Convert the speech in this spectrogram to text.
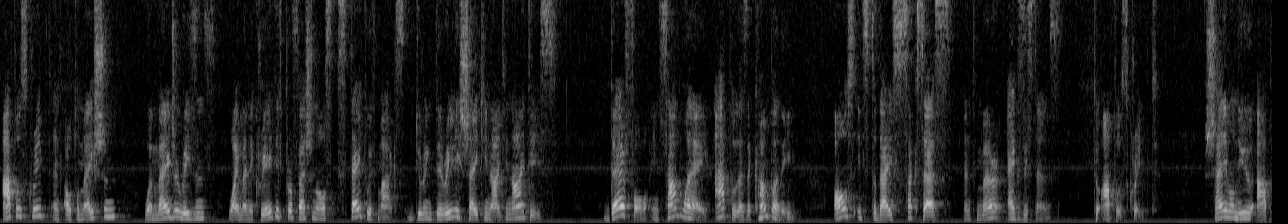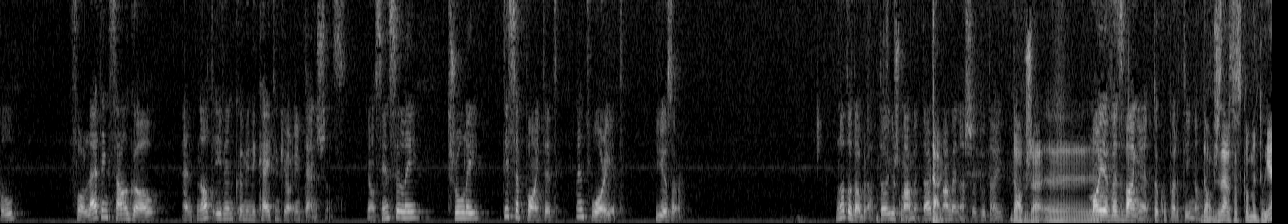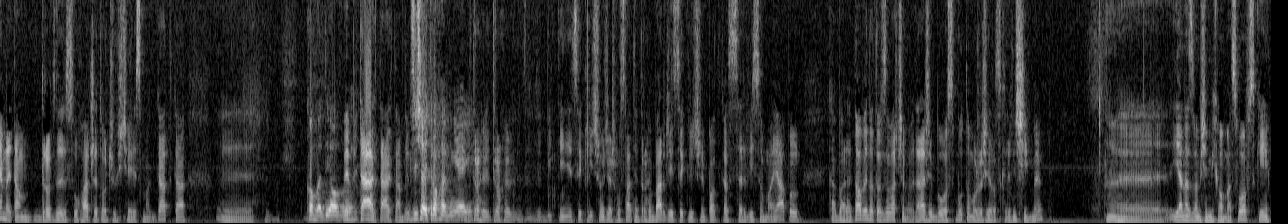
AppleScript and automation were major reasons why many creative professionals stayed with Macs during the really shaky 1990s. Therefore, in some way, Apple as a company owes its today's success and mere existence to AppleScript. Shame on you, Apple, for letting Sal go and not even communicating your intentions. You know, sincerely, truly disappointed and worried user. No to dobra, to już mamy, tak? Tak. Mamy nasze tutaj Dobrze. yy, moje wezwanie do Cupertino. Dobrze, zaraz to skomentujemy. Tam, drodzy słuchacze, to oczywiście jest Maggatka. Yy, Komediowy. wy, tak, tak, tam. Wy, Dzisiaj trochę mniej. trochę, trochę wybitnie niecykliczny, chociaż ostatnio trochę bardziej cykliczny podcast z serwisu My Apple, kabaretowy, no to zobaczymy. Na razie było smutno, może się rozkręcimy. Yy, Ja nazywam się Michał Masłowski.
